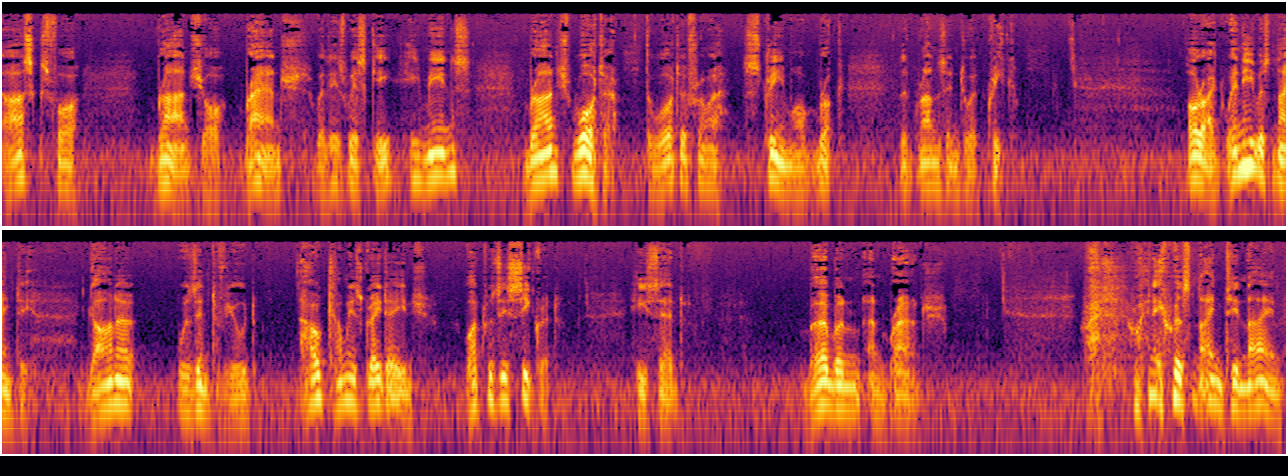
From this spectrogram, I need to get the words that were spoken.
asks for branch or branch with his whiskey, he means branch water, the water from a stream or brook that runs into a creek. All right, when he was 90, Garner was interviewed. How come his great age? What was his secret? He said, Bourbon and branch. When he was 99,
